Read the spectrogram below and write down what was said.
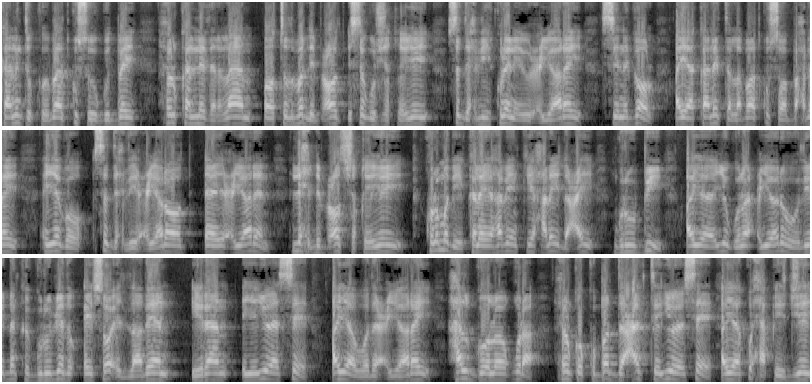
kaalinta koowaad ku soo gudbay xulka netherland oo toddoba dhibcood isagu shaqeeyey saddexdii kulan ee uu ciyaaray. Senegal ayaa kaalinta labaad ku soo baxday iyagoo saddexdii ciyaarood ee ay ciyaareen lix dhibcood shaqeeyey kulamadii kale ee habeenkii xalay dhacay gruub b ayaa iyaguna ciyaarahoodii dhanka gruubyadu ay soo idlaadeen. Iiraan iyo u s a ayaa wada ciyaaray hal gooloo qura. Xulka kubadda cagta u s a ayaa ku xaqiijiyey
